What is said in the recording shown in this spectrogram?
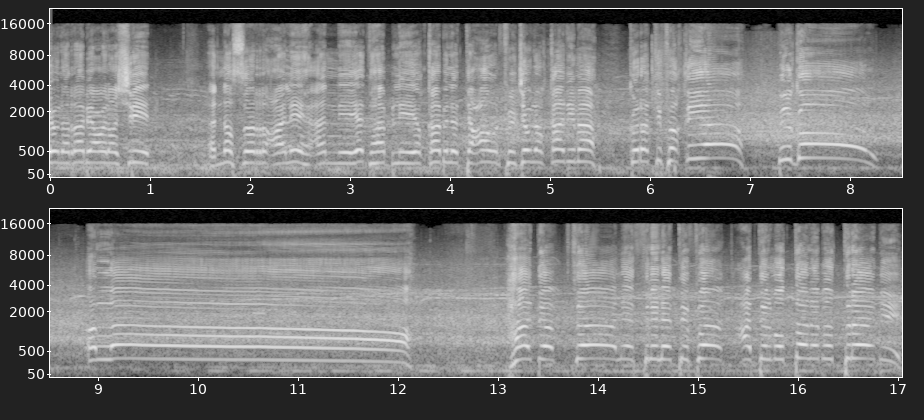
الجولة الرابعة والعشرين. النصر عليه أن يذهب ليقابل التعاون في الجولة القادمة. كرة اتفاقية بالجول. الله! هدف ثالث للاتفاق. عبد المطلب الطريدي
